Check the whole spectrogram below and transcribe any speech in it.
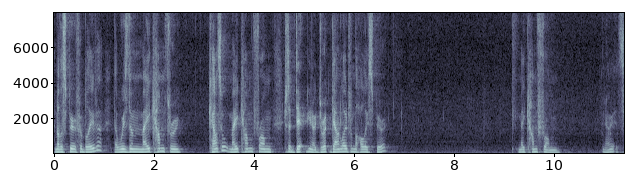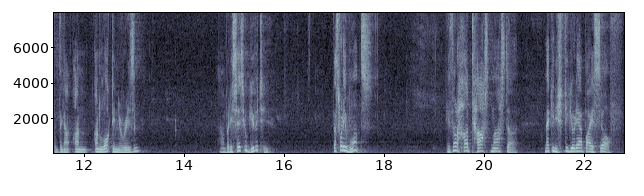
another spirit for believer. That wisdom may come through counsel, may come from just a de- you know, direct download from the Holy Spirit. may come from you know, something un- unlocked in your reason. Um, but he says he'll give it to you. That's what he wants. He's not a hard taskmaster making you figure it out by yourself.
